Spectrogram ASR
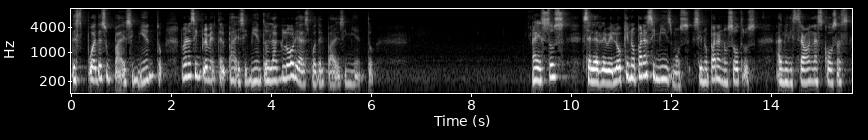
después de su padecimiento. No era simplemente el padecimiento, es la gloria después del padecimiento. A estos se les reveló que no para sí mismos, sino para nosotros, administraban las cosas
